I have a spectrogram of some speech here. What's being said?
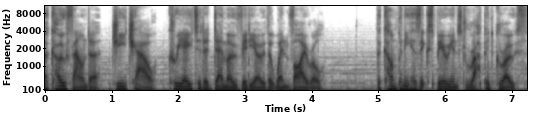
A co-founder, Ji Chao, created a demo video that went viral. The company has experienced rapid growth,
